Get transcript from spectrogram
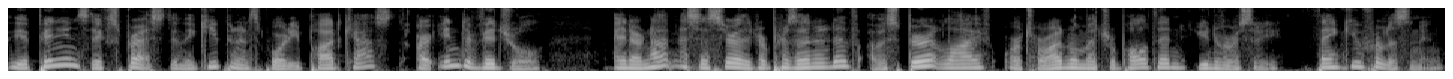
The opinions expressed in the Keeping It Sporty podcast are individual and are not necessarily representative of Spirit Live or Toronto Metropolitan University. Thank you for listening.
